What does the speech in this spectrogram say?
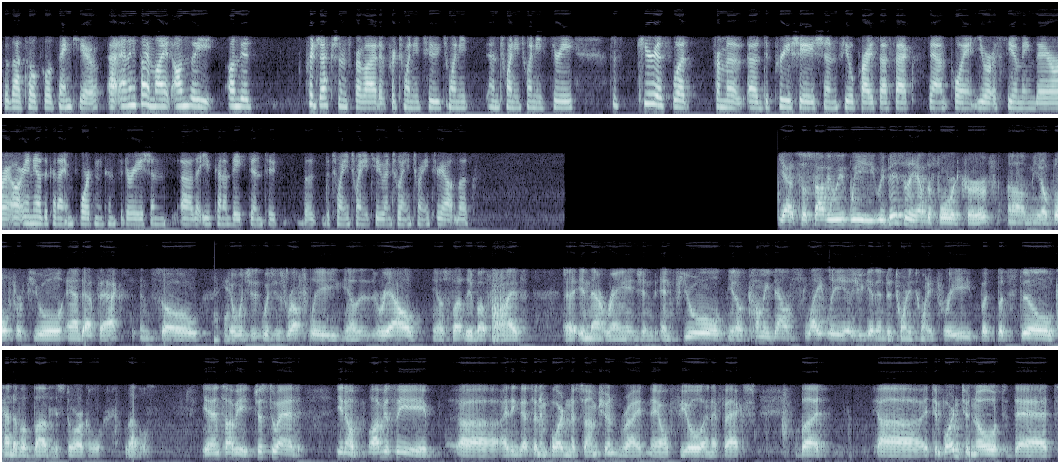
So that's helpful. Thank you. And if I might, on the on the projections provided for 2022, 2023 and 2023, just curious what from a depreciation fuel price FX standpoint you're assuming there or any other kind of important considerations uh, that you've kind of baked into the 2022 and 2023 outlooks. Yeah. So Savi, we basically have the forward curve, um, you know, both for fuel and FX. Okay. You know, which is which is roughly, you know, the real, you know, slightly above 5 in that range. And fuel, you know, coming down slightly as you get into 2023, but still kind of above historical levels. Yeah. And Savi, just to add, you know, obviously, I think that's an important assumption, right? You know, fuel and FX. But uh it's important to note that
